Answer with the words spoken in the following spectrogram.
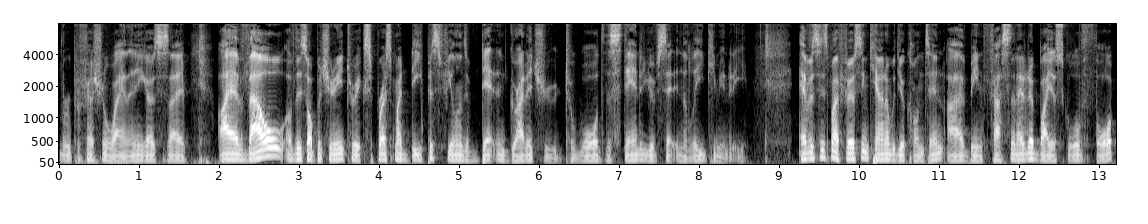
very professional way. And then he goes to say, I avail of this opportunity to express my deepest feelings of debt and gratitude towards the standard you have set in the league community. Ever since my first encounter with your content, I have been fascinated by your school of thought,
